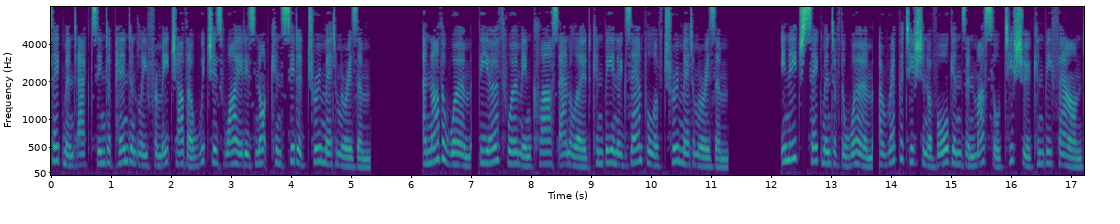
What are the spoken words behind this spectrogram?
segment acts independently from each other which is why it is not considered true metamerism. Another worm, the earthworm in class Annelid can be an example of true metamerism. In each segment of the worm, a repetition of organs and muscle tissue can be found.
